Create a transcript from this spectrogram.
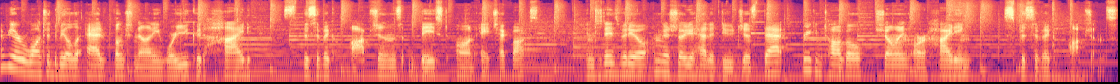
Have you ever wanted to be able to add functionality where you could hide specific options based on a checkbox? In today's video, I'm going to show you how to do just that, where you can toggle showing or hiding specific options.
